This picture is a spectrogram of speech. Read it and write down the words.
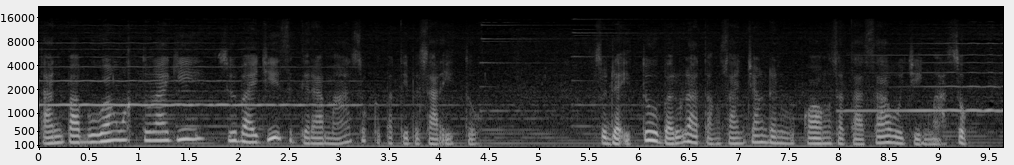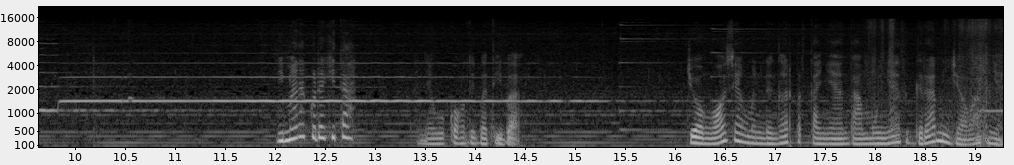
Tanpa buang waktu lagi, Subaiji segera masuk ke peti besar itu. Sudah itu barulah Tang Sancang dan Wukong serta Sawu Jing masuk. Di mana kuda kita? Tanya Wukong tiba-tiba. Jongos yang mendengar pertanyaan tamunya segera menjawabnya.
